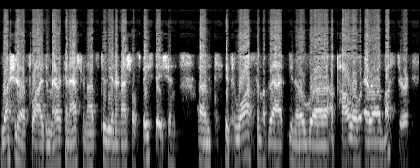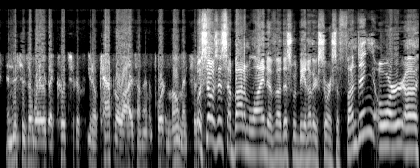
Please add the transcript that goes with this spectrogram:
Russia flies American astronauts to the International Space Station. Um, it's lost some of that, you know, uh, Apollo era luster, and this is a way that could sort of, you know, capitalize on an important moment for. Well, so is this a bottom line of uh, this would be another source of funding, or uh,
